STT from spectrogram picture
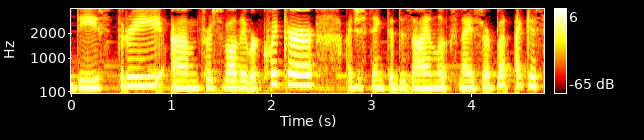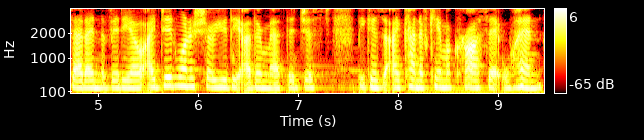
these three. Um, first of all, they were quicker. I just think the design looks nicer. But like I said in the video, I did want to show you the other method just because I kind of came across it when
